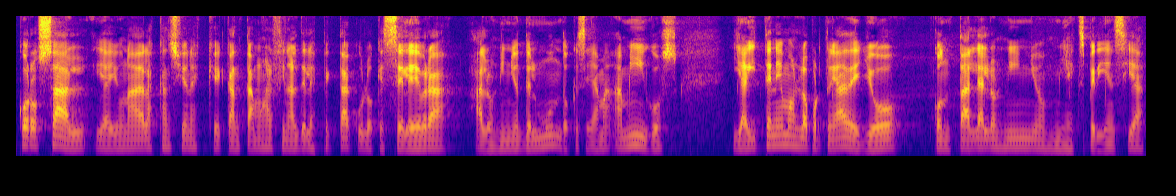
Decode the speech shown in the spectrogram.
Corozal y hay una de las canciones que cantamos al final del espectáculo que celebra a los niños del mundo, que se llama Amigos. Y ahí tenemos la oportunidad de yo contarle a los niños mis experiencias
